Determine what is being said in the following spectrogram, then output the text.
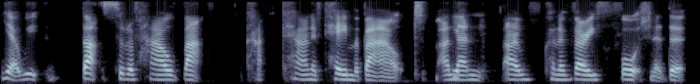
yeah, we that's sort of how that ca- kind of came about. And yeah. then I'm kind of very fortunate that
